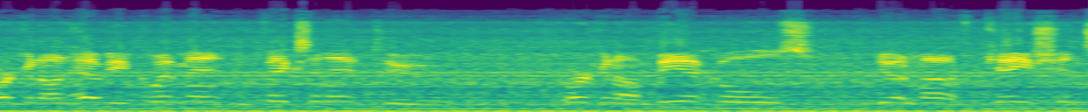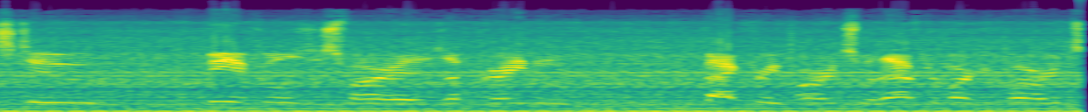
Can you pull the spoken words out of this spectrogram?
working on heavy equipment and fixing it to working on vehicles, doing modifications to vehicles as far as upgrading factory parts with aftermarket parts.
